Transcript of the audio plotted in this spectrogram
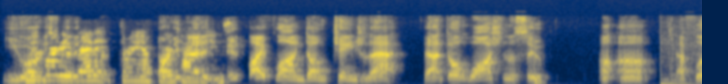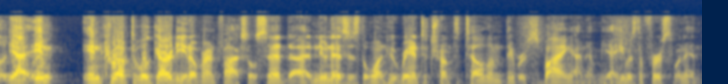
you We've already, already read it three or four Already it, times. dude. Lifeline, don't change that. That don't wash in the soup. Uh uh That floats. Yeah, in Incorruptible Guardian over on Foxhole said uh, Nunes is the one who ran to Trump to tell them they were spying on him. Yeah, he was the first one in.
